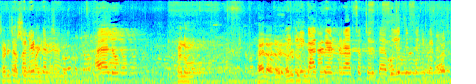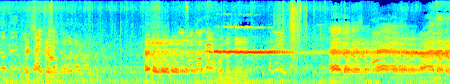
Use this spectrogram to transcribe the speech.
साढ़े चार सौ का माइक हेलो हेलो हेलो एक आध पेन ड्राइव सब चलता है देख सकते हैं हेलो बोलन जी हेलो हेलो हेलो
